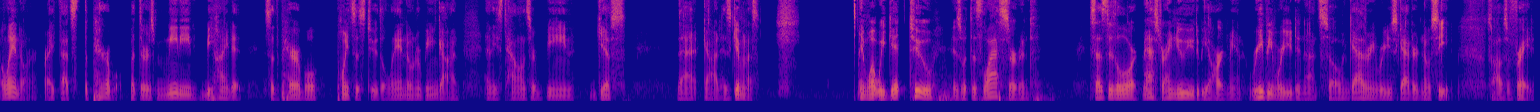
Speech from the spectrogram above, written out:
a landowner, right? That's the parable. But there's meaning behind it. So the parable points us to the landowner being God, and these talents are being gifts that God has given us. And what we get to is with this last servant says to the Lord, Master, I knew you to be a hard man, reaping where you did not sow, and gathering where you scattered no seed. So I was afraid.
